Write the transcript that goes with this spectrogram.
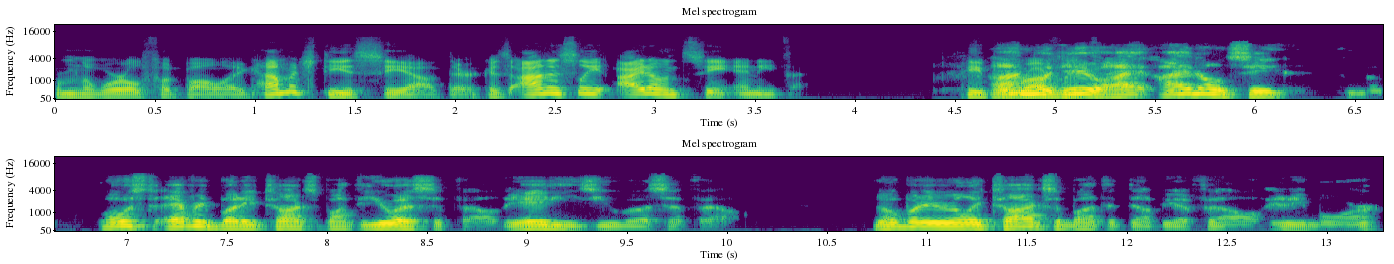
from the World Football League? How much do you see out there? Because honestly, I don't see anything. People I'm with you. I, I don't see most everybody talks about the USFL, the 80s USFL. Nobody really talks about the WFL anymore.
